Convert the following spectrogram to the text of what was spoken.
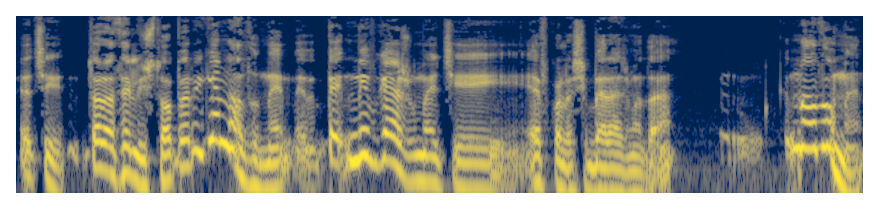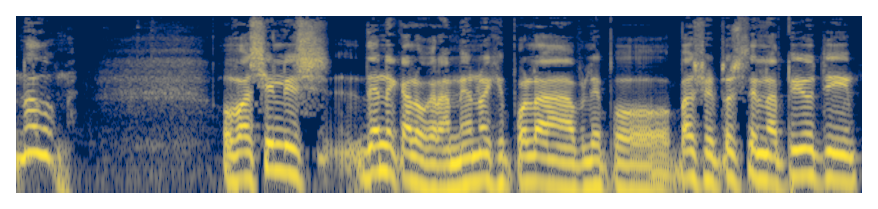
Έτσι. Τώρα θέλει στόπερ για να δούμε. Ε, μην βγάζουμε έτσι εύκολα συμπεράσματα. Να δούμε, να δούμε. Ο Βασίλης δεν είναι καλογραμμένο, έχει πολλά βλέπω. Πάση περιπτώσει θέλει να πει ότι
